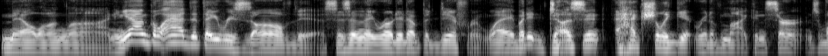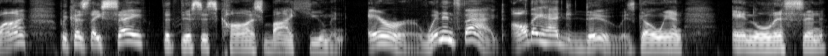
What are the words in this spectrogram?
Mail Online. And yeah, I'm glad that they resolved this, as in they wrote it up a different way, but it doesn't actually get rid of my concerns. Why? Because they say that this is caused by human error, when in fact, all they had to do is go in and listen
